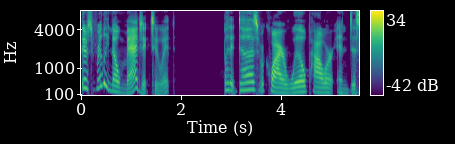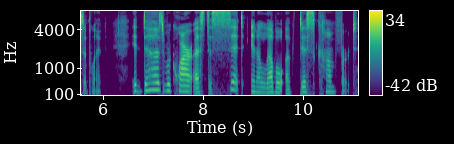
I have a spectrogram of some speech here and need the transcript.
There's really no magic to it but it does require willpower and discipline. It does require us to sit in a level of discomfort.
